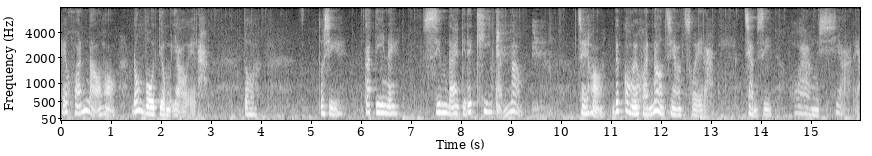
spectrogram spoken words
迄烦恼吼拢无重要的啦，都都是家己呢心内伫咧起烦恼，这吼要讲的烦恼真多啦，暂时放下了，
